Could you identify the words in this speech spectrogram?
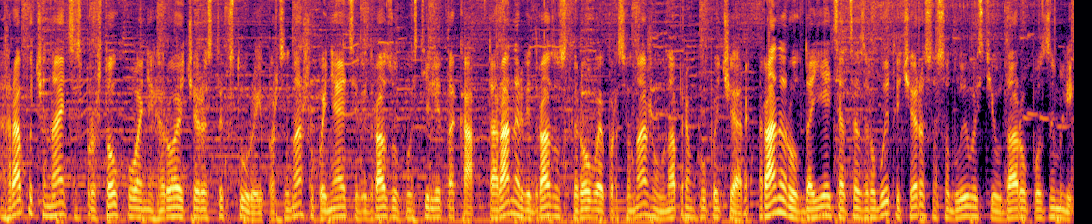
Гра починається з проштовхування героя через текстури, і персонаж опиняється відразу в хвості літака, та ранер відразу скеровує персонажа у напрямку печери. Ранеру вдається це зробити через особливості удару по землі.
